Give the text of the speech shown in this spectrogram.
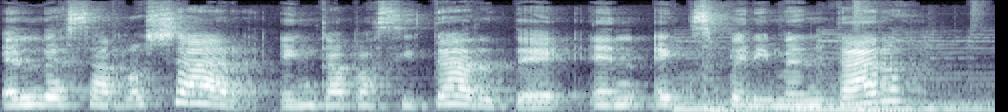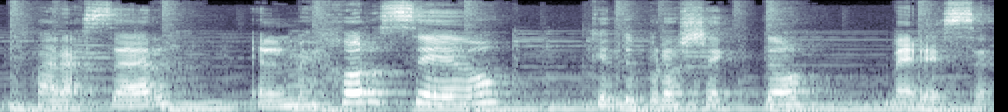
en desarrollar, en capacitarte, en experimentar para ser el mejor SEO que tu proyecto merece.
